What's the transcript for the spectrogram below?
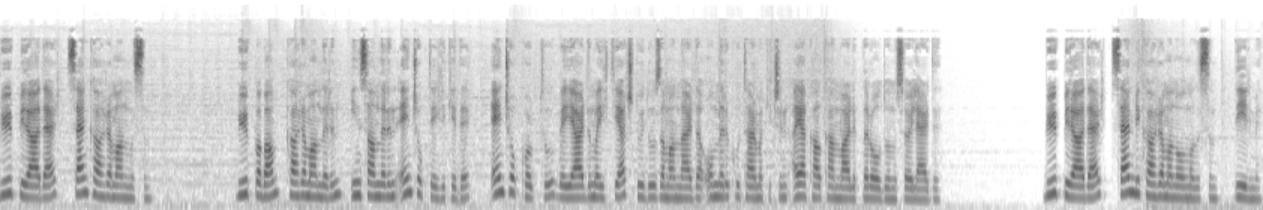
Büyük birader, sen kahraman mısın? Büyük babam, kahramanların, insanların en çok tehlikede, en çok korktuğu ve yardıma ihtiyaç duyduğu zamanlarda onları kurtarmak için ayağa kalkan varlıklar olduğunu söylerdi. Büyük birader, sen bir kahraman olmalısın, değil mi?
